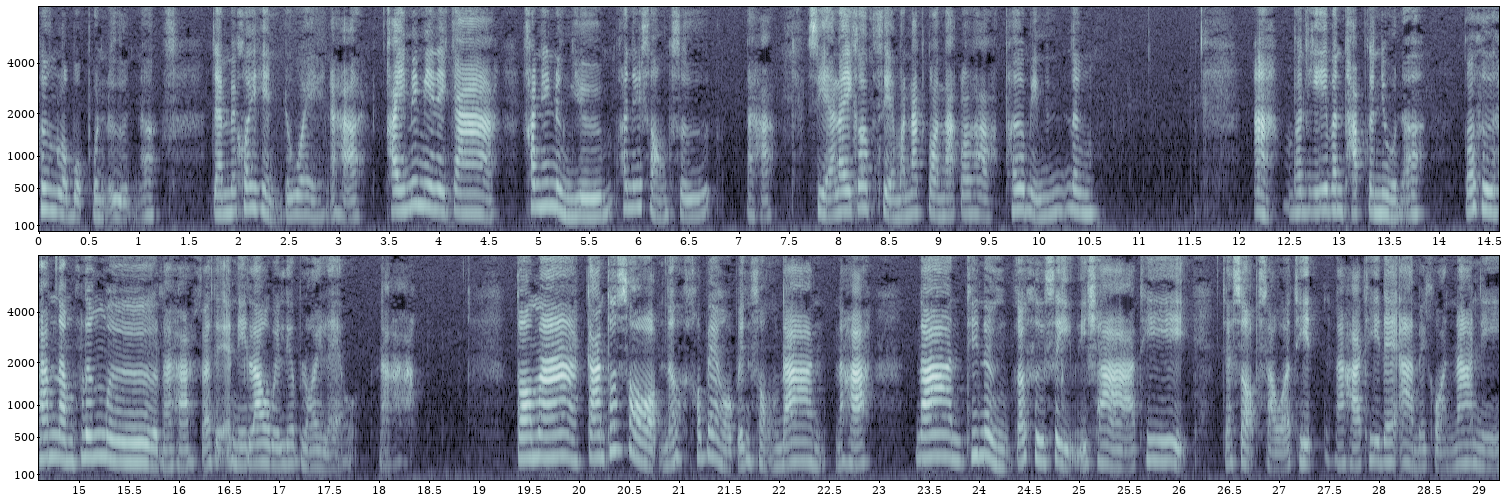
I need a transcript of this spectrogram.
พึ่งระบบคนอื่นนะ จะไม่ค่อยเห็นด้วยนะคะ ใครไม่มีนาฬิกาขั้นที่หนึ่งยืม ขั้นที่สองซื้อนะคะ เสียอะไรก็เสียมานักต่อนนักแล้วค่ะ เพิ่มอีกนิดนึง อะเมื่อกี้มันทับกันอยู่เนอะก็คือห้ามนำเครื่องมือนะคะ ก็ที่อันนี้เล่าไปเรียบร้อยแล้วนะคะ ต่อมาการทดสอบเนอะเขาแบ่งออกเป็นสองด้านนะคะ ด้านที่หนึ่งก็คือสี่วิชาที่จะสอบเสาร์อาทิตย์นะคะ ที่ได้อ่านไปก่อนหน้านี้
